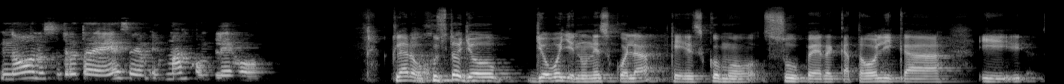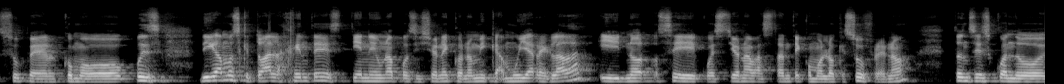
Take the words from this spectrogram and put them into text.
no, no se trata de eso, es más complejo Claro, justo yo, yo voy en una escuela que es como súper católica y súper como, pues digamos que toda la gente tiene una posición económica muy arreglada y no se cuestiona bastante como lo que sufre, ¿no? Entonces, cuando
